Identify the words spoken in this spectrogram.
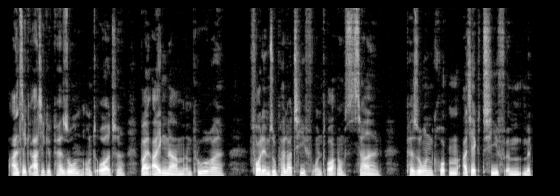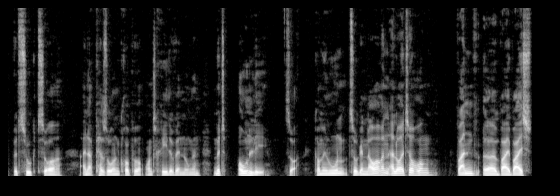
einzigartige Personen und Orte, bei Eigennamen im Plural, vor dem Superlativ und Ordnungszahlen, Personengruppen, Adjektiv im, mit Bezug zu einer Personengruppe und Redewendungen mit only. So, kommen wir nun zur genaueren Erläuterung wann äh, bei Beis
